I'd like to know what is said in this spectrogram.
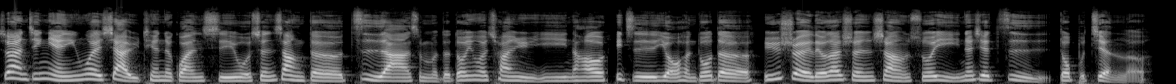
虽然今年因为下雨天的关系，我身上的字啊什么的都因为穿雨衣，然后一直有很多的雨水留在身上，所以那些字都不见了。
